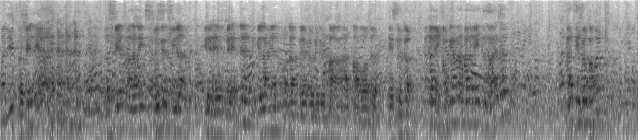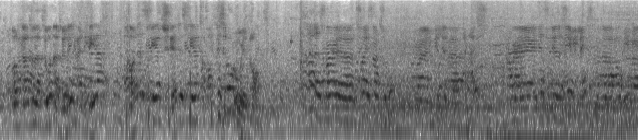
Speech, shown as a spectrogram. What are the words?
Das wird, ja, das wird allerdings, muss jetzt wieder in der Hände gelangen und dann werden wir mit dem Fahrer ein paar Worte wechseln können. Ja, ich komme gerne an meine rechte Seite. Herzlich willkommen und Gratulation natürlich. Ein sehr tolles Pferd, schnelles Pferd, aber auch ein bisschen unruhig noch. Ja, das war äh, zwei Tage so gut. War ein bisschen äh, heiß. Aber äh, jetzt in der Serie längst und äh, auch über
